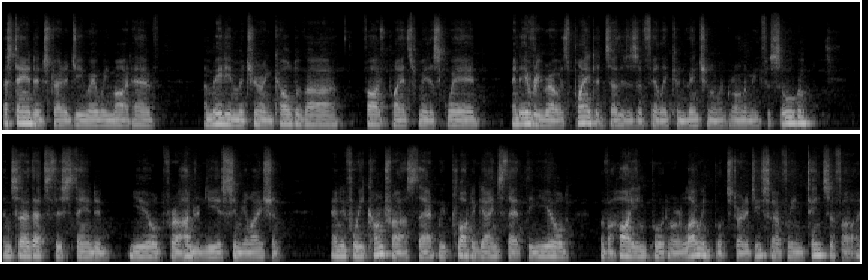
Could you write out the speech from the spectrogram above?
a standard strategy where we might have a medium maturing cultivar, five plants per metre squared, and every row is planted. So this is a fairly conventional agronomy for sorghum. And so that's the standard yield for a 100 year simulation. And if we contrast that, we plot against that the yield of a high input or a low input strategy. So if we intensify,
